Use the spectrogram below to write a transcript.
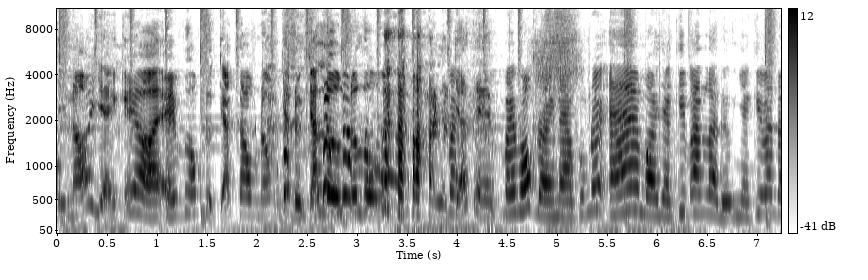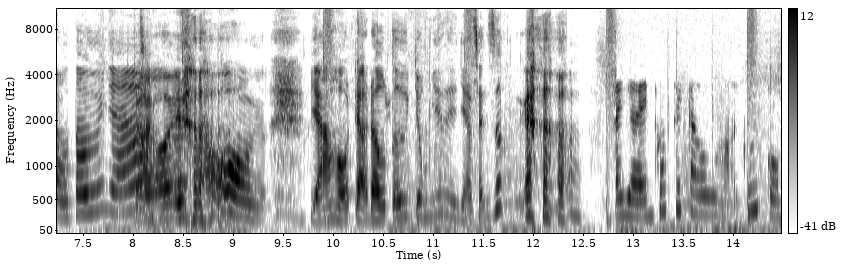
Chị nói vậy cái rồi em không được trả công đâu không được trả lương nữa luôn. Là chết em. mai mốt đời nào cũng nói à mời nhà kim anh là được nhà kim anh đầu tư nha. Trời ơi. Ôi dạ hỗ trợ đầu tư chung với nhà sản xuất. Bây giờ em có cái câu hỏi cuối cùng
